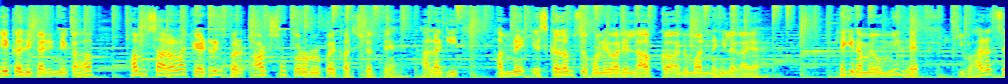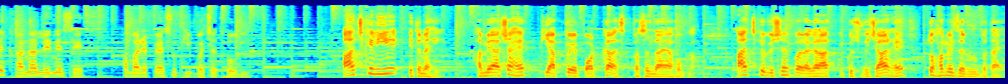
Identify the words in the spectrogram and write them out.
एक अधिकारी ने कहा, हम सालाना कैटरिंग पर 800 करोड़ रुपए खर्च करते हैं। हालाँकि हमने इस कदम से होने वाले लाभ का अनुमान नहीं लगाया है। लेकिन हमें उम्मीद है कि भारत से खाना लेने से हमारे पैसों की बचत होगी। आज के लिए इतना ही। हमें आशा है कि आपको यह पॉडकास्ट पसंद आया होगा। आज के विषय पर अगर आपके कुछ विचार हैं तो हमें ज़रूर बताएँ।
